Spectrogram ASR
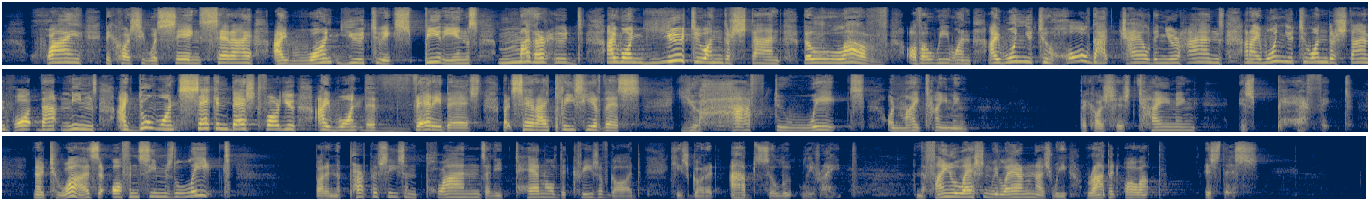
why? Because he was saying, Sarai, I want you to experience motherhood. I want you to understand the love of a wee one. I want you to hold that child in your hands, and I want you to understand what that means. I don't want second best for you, I want the very best. But, Sarai, please hear this. You have to wait on my timing because his timing is perfect. Now, to us, it often seems late, but in the purposes and plans and eternal decrees of God, he's got it absolutely right. And the final lesson we learn as we wrap it all up is this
